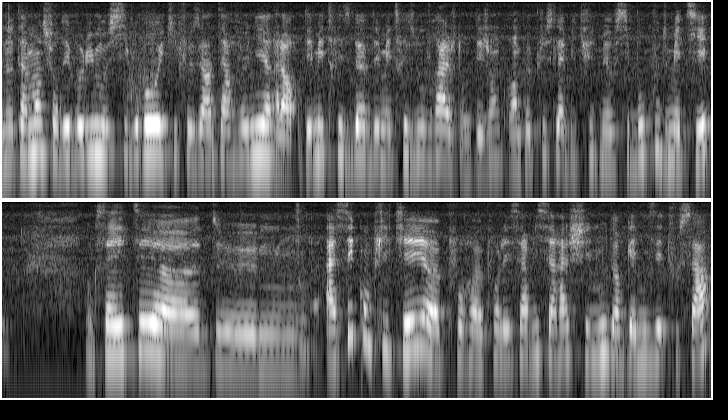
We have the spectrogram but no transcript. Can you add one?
notamment sur des volumes aussi gros et qui faisaient intervenir alors, des maîtrises d'œuvre, des maîtrises d'ouvrage, donc des gens qui ont un peu plus l'habitude, mais aussi beaucoup de métiers. Donc ça a été de, assez compliqué pour les services RH chez nous d'organiser tout ça.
